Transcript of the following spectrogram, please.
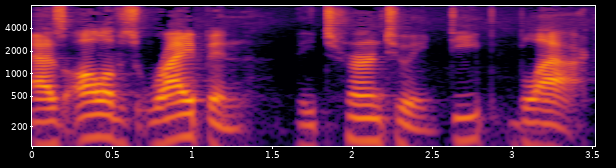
As olives ripen, they turn to a deep black.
